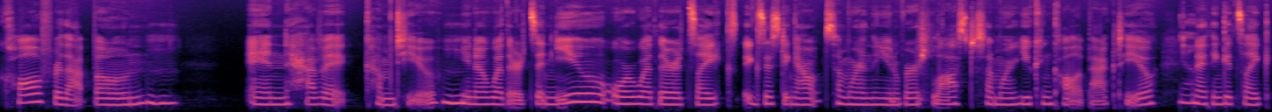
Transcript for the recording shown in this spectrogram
call for that bone Mm-hmm. and have it come to you, Mhm. you know, whether it's in you or whether it's like existing out somewhere in the universe, lost somewhere, you can call it back to you. Yeah. And I think it's like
